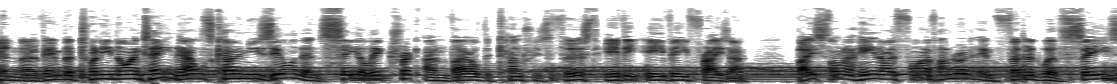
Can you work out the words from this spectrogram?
In November 2019, Alsco New Zealand and Sea Electric unveiled the country's first heavy EV freighter. Based on a Hino 500 and fitted with Sea's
